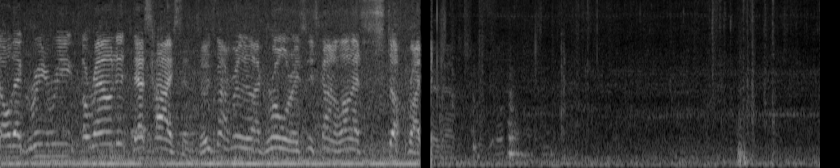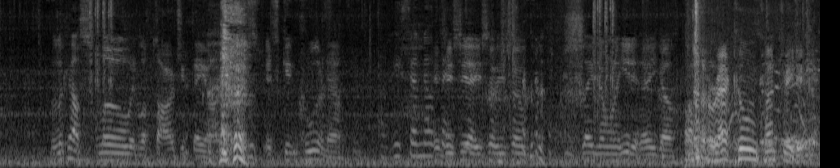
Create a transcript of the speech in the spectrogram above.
all that greenery around it. That's hyacinth. So it's not really like roller. It's, it's kind of a lot of that's stuck right there now. But look how slow and lethargic they are. It's, it's getting cooler now. Oh, he said no If you thank see, yeah, you so you so this lady don't want to eat it. There you go. Raccoon country here.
